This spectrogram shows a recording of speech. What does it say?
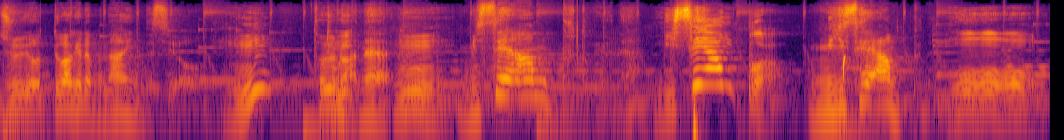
重要ってわけでもないんですよ。うん？というのはね、うん。店アンプというね。店アンプ？店アンプね。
